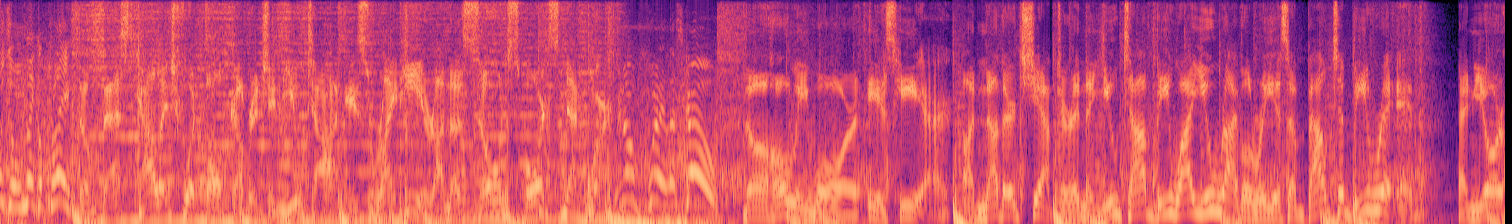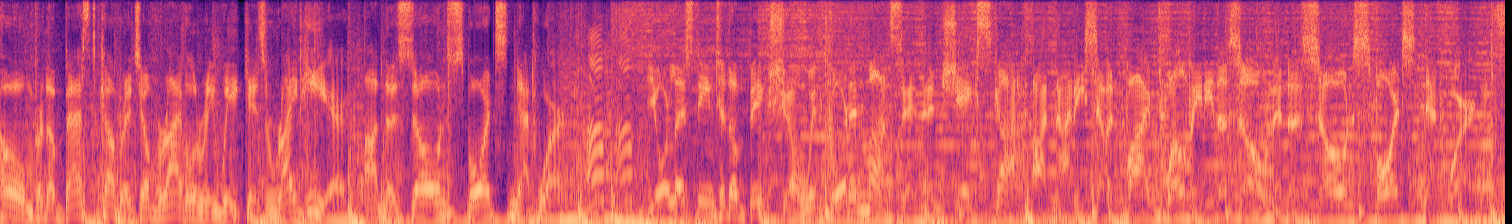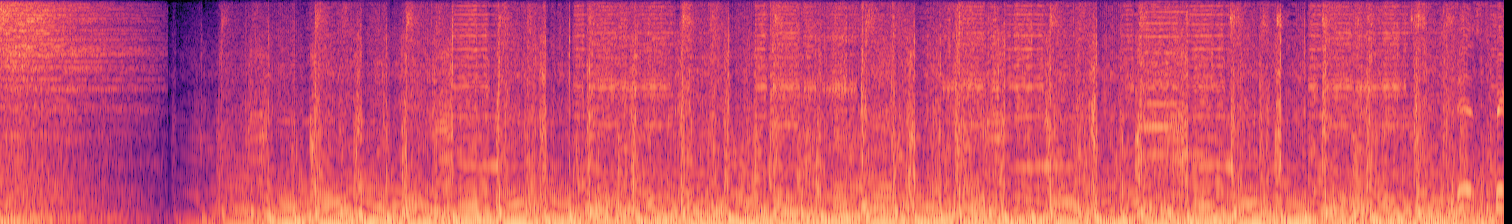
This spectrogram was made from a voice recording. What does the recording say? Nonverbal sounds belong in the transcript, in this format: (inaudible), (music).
Jones will make a play. The best college football coverage in Utah is right here on the Zone Sports Network. We don't quit. Let's go. The Holy War is here. Another chapter in the Utah BYU rivalry is about to be written. And your home for the best coverage of Rivalry Week is right here on the Zone Sports Network. You're listening to The Big Show with Gordon Monson and Jake Scott on 97.5 1280 The Zone and the Zone Sports Network.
